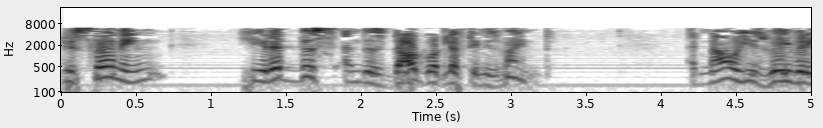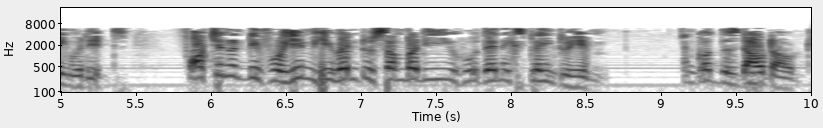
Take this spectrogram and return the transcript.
discerning he read this and this doubt got left in his mind. And now he's wavering with it. Fortunately for him, he went to somebody who then explained to him and got this doubt out.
